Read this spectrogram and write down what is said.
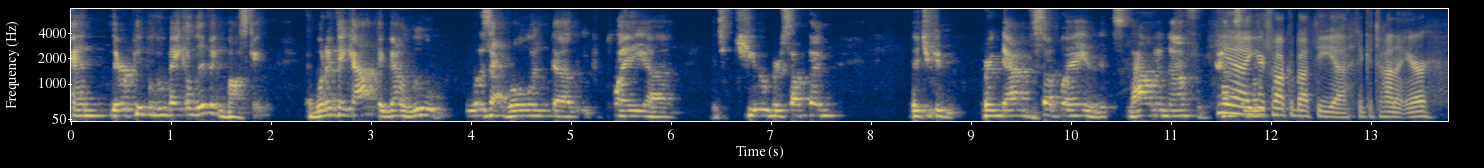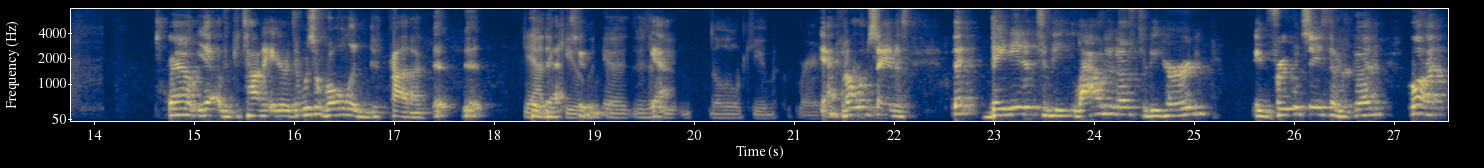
And there are people who make a living busking. And what have they got? They've got a little, what is that, Roland? Uh, you can play, uh, it's a cube or something that you can bring down the subway and it's loud enough. yeah, you're talking about the uh, the Katana Air. Well, yeah, the Katana Air. There was a Roland product that, that yeah, the cube, the, yeah. the little cube. Right. Yeah, but all I'm saying is that they need it to be loud enough to be heard in frequencies that are good, but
